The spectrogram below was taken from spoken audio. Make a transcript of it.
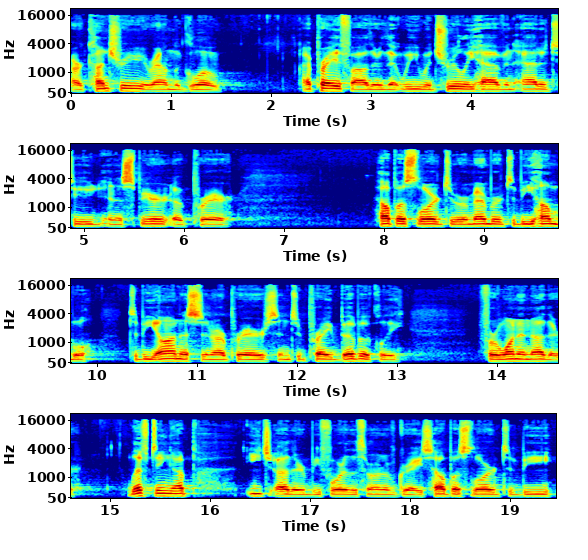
our country, around the globe. I pray, Father, that we would truly have an attitude and a spirit of prayer. Help us, Lord, to remember to be humble, to be honest in our prayers, and to pray biblically for one another, lifting up each other before the throne of grace. Help us, Lord, to be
